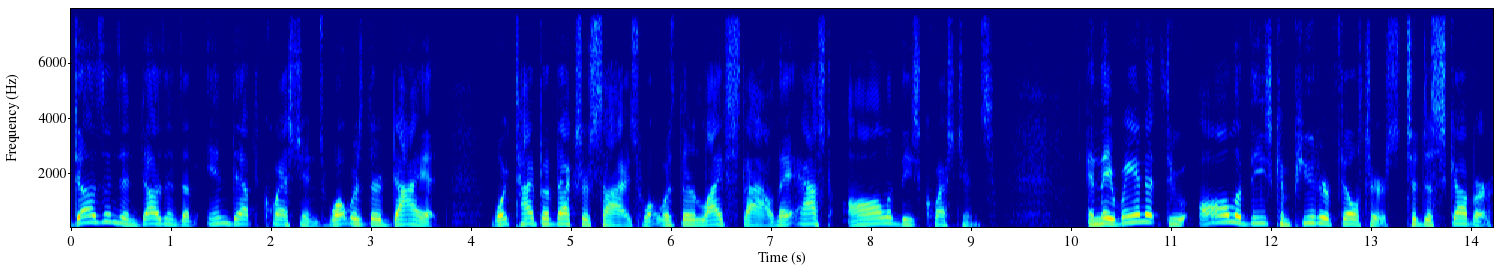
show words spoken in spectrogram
dozens and dozens of in-depth questions. What was their diet? What type of exercise? What was their lifestyle? They asked all of these questions. And they ran it through all of these computer filters to discover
